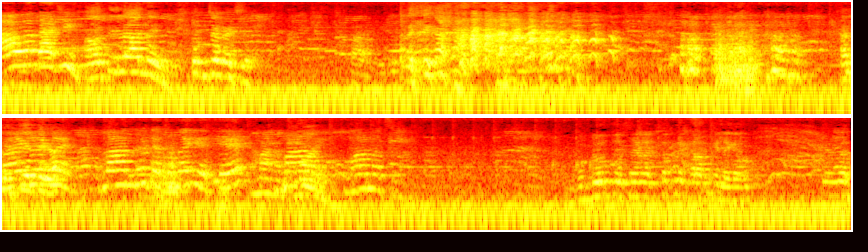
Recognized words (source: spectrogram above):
आहो, दाजी. अहो नाही तुमच्यापेक्षा खाली नाही, केक नाही, का? नाही. लहान मोठ्याचं नाहीये ते. मान मानच गुड्डू, कपडे खराब केले का ते बघ.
